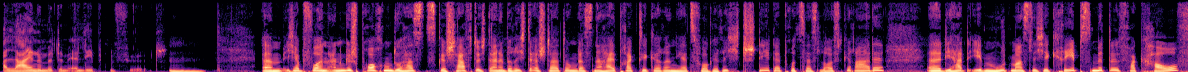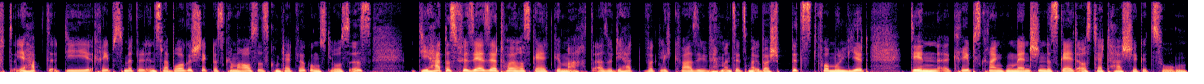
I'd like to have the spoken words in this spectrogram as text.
alleine mit dem Erlebten fühlt. Mhm. Ähm, ich habe vorhin angesprochen, du hast es geschafft durch deine Berichterstattung, dass eine Heilpraktikerin jetzt vor Gericht steht. Der Prozess läuft gerade. Äh, die hat eben mutmaßliche Krebsmittel verkauft. Ihr habt die Krebsmittel ins Labor geschickt. Das kam raus, dass es komplett wirkungslos ist. Die hat das für sehr, sehr teures Geld gemacht. Also die hat wirklich quasi, wenn man es jetzt mal überspitzt formuliert, den krebskranken Menschen das Geld aus der Tasche gezogen.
